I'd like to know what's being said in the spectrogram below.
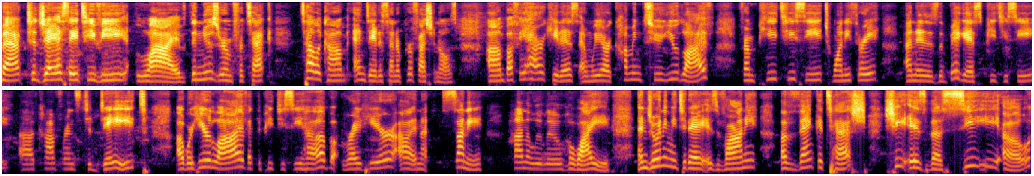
back to JSA TV Live, the newsroom for tech, telecom, and data center professionals. I'm Buffy Harakitis, and we are coming to you live from PTC 23, and it is the biggest PTC uh, conference to date. Uh, we're here live at the PTC Hub right here uh, in sunny Honolulu, Hawaii. And joining me today is Vani Venkatesh. She is the CEO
